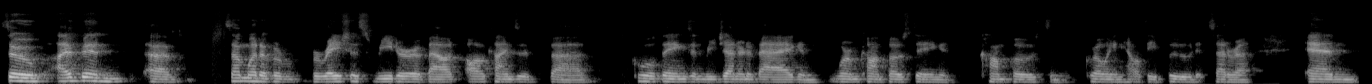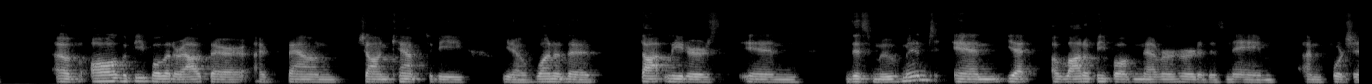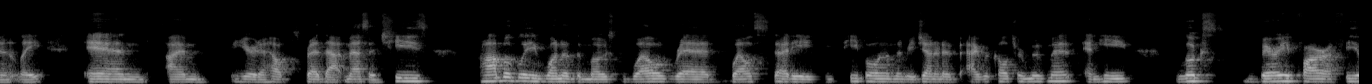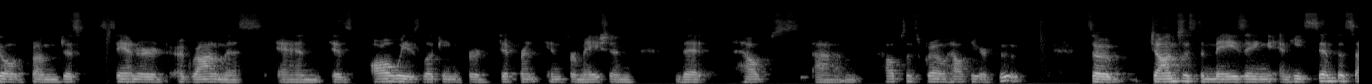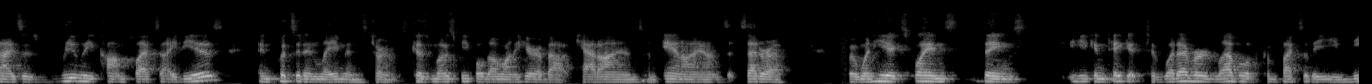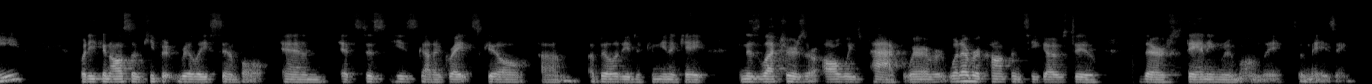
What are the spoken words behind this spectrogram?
So I've been uh, somewhat of a voracious reader about all kinds of uh, cool things in regenerative ag and worm composting and compost and growing healthy food, etc. And of all the people that are out there, I've found John Kempf to be, you know, one of the thought leaders in this movement. And yet a lot of people have never heard of his name, unfortunately. And I'm here to help spread that message. He's probably one of the most well-read, well-studied people in the regenerative agriculture movement. And he looks very far afield from just standard agronomists and is always looking for different information that helps um, helps us grow healthier food. So John's just amazing, and he synthesizes really complex ideas and puts it in layman's terms because most people don't want to hear about cations and anions, etc. But when he explains things, he can take it to whatever level of complexity you need but he can also keep it really simple. And it's just, he's got a great skill, um, ability to communicate. And his lectures are always packed wherever, whatever conference he goes to, they're standing room only. It's amazing.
